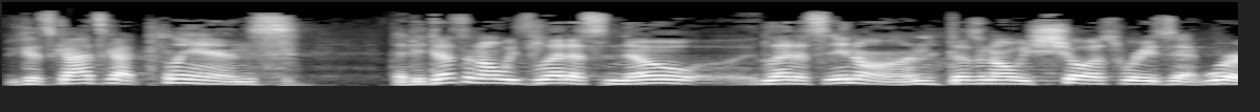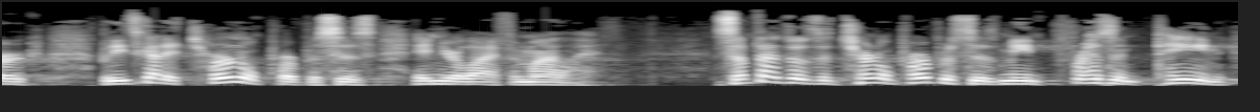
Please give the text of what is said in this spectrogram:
Because God's got plans that he doesn't always let us know, let us in on, doesn't always show us where he's at work, but he's got eternal purposes in your life and my life. Sometimes those eternal purposes mean present pain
